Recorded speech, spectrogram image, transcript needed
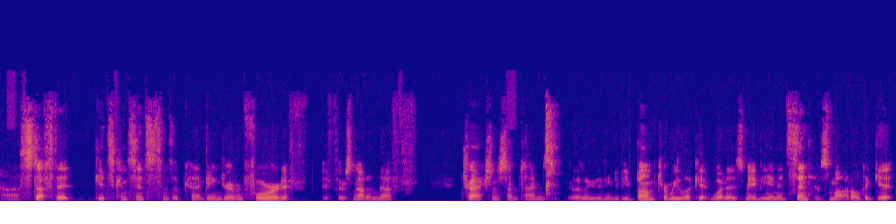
uh, stuff that gets consensus ends up kind of being driven forward. If if there's not enough traction, sometimes they either need to be bumped, or we look at what is maybe an incentives model to get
